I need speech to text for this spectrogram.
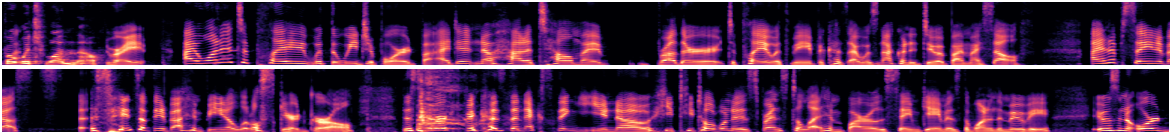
But which one though? Right? I wanted to play with the Ouija board, but I didn't know how to tell my brother to play it with me because I was not going to do it by myself. I end up saying about saying something about him being a little scared girl. This worked because the next thing you know, he, he told one of his friends to let him borrow the same game as the one in the movie. It was an old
